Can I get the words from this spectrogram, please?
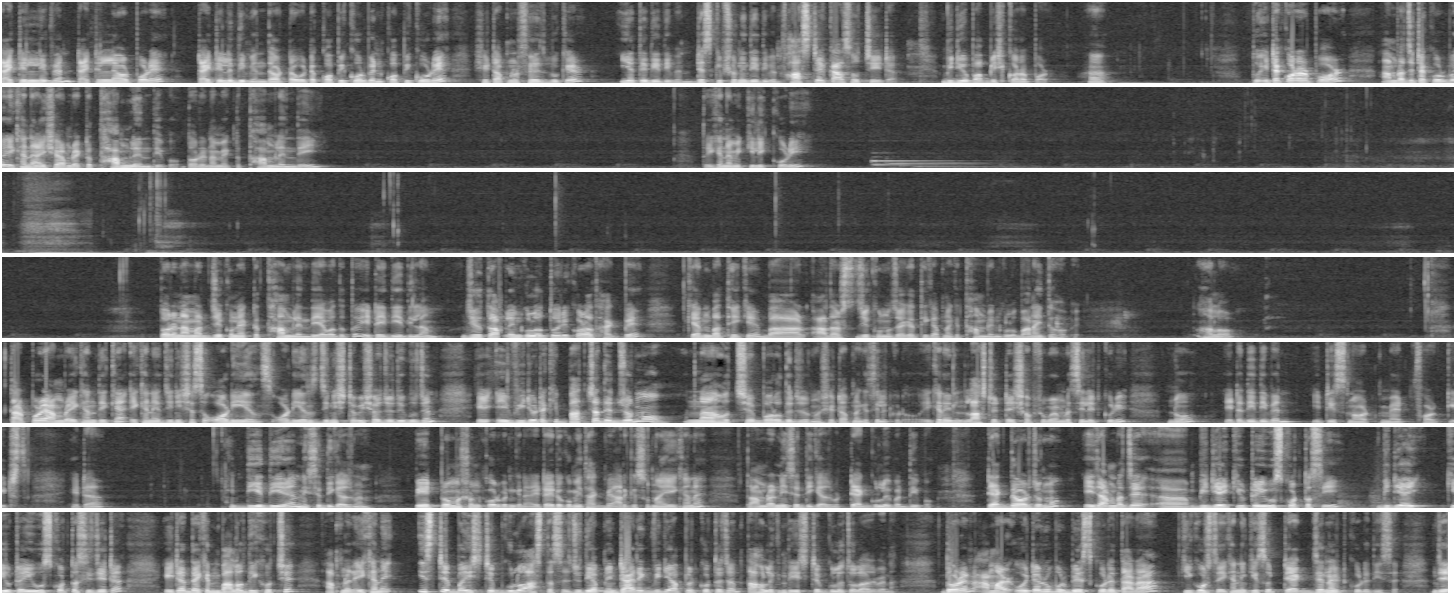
টাইটেল নেবেন। টাইটেল নেওয়ার পরে টাইটেলে দিবেন। দেওয়ারটা ওটা কপি করবেন। কপি করে সেটা আপনার ফেসবুকের ইয়েতে দিয়ে দিবেন ডেসক্রিপশনে দিয়ে দিবেন। ফার্স্টের কাজ হচ্ছে এটা ভিডিও পাবলিশ করার পর হ্যাঁ? তো এটা করার পর আমরা যেটা করব, এখানে আইসা আমরা একটা থাম লেন দিব। ধরেন আমি একটা থাম লেন দিই। তো এখানে আমি ক্লিক করি। ধরেন আমার যে কোনো একটা থামলেন দিয়ে আপাতত এটাই দিয়ে দিলাম। যেহেতু থামলেনগুলো তৈরি করা থাকবে ক্যানভা থেকে বা আদার্স যে কোনো জায়গা থেকে আপনাকে থামলেনগুলো বানাইতে হবে। হ্যালো তারপরে আমরা এখান থেকে, এখানে জিনিস আছে অডিয়েন্স অডিয়েন্স জিনিসটা বিষয়ে যদি বুঝেন এই ভিডিওটা কি বাচ্চাদের জন্য না হচ্ছে বড়দের জন্য? সেটা আপনাকে সিলেক্ট করো এখানে লাস্টেরটাই সবসময় আমরা সিলেক্ট করি। নো এটা দিয়ে দিবেন it is not made for kids এটা দিয়ে দিয়ে নিচের দিকে আসবেন। পেড প্রমোশন করবেন কিনা, এটা এরকমই থাকবে, আর কিছু নাই এখানে। তো আমরা নিচের দিকে আসব ট্যাগগুলো এবার দিব। ট্যাগ দেওয়ার জন্য, এই যে আমরা যে ভিডিআই কিউটা ইউজ করতেছি ভিডিআই কিউটা ইউজ করতেছি যেটা, এটা দেখেন ভালো দিক হচ্ছে, আপনার এখানে স্টেপ বাই স্টেপগুলো আসতেছে। যদি আপনি ডাইরেক্ট ভিডিও আপলোড করতে চান, তাহলে কিন্তু স্টেপগুলো চলে আসবে না। ধরেন, আমার ওইটার উপর বেস করে তারা কি করছে, এখানে কিছু ট্যাগ জেনারেট করে দিছে যে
